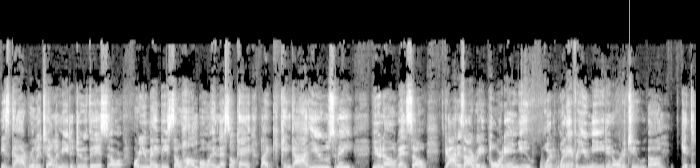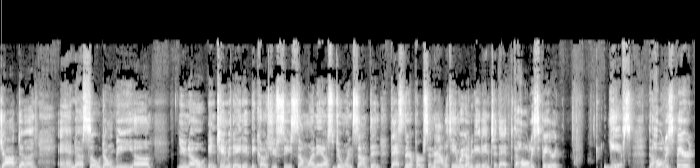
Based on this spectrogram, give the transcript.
is God really telling me to do this? Or, or you may be so humble and that's okay. Like, can God use me? You know, and so God has already poured in you what, whatever you need in order to, um, get the job done. And, uh, so don't be, uh, you know, intimidated because you see someone else doing something. That's their personality. And we're going to get into that. The Holy Spirit gifts. The Holy Spirit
